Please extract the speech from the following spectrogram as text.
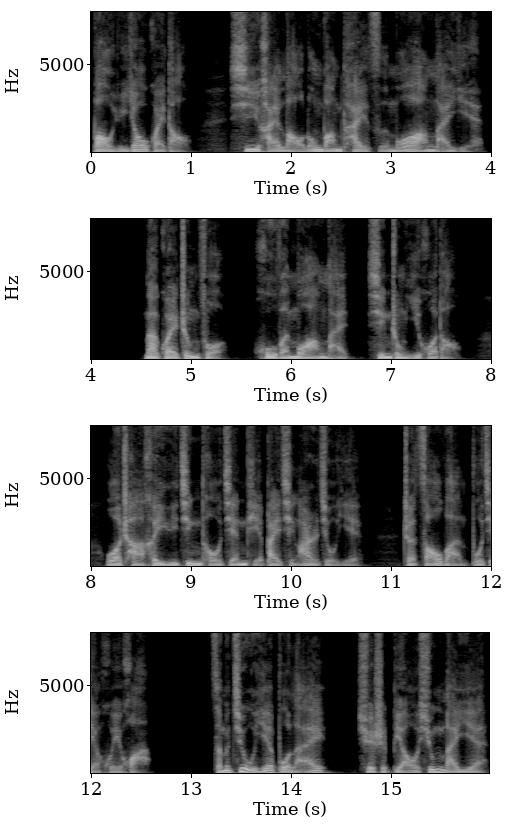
报与妖怪道：“西海老龙王太子魔昂来也。”那怪正坐，忽闻魔昂来，心中疑惑道：“我差黑鱼精头捡帖拜请二舅爷，这早晚不见回话，怎么舅爷不来，却是表兄来也？”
